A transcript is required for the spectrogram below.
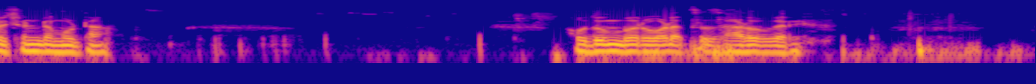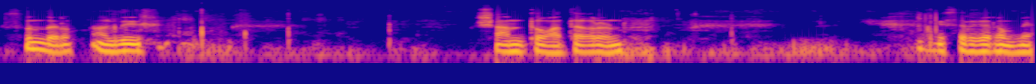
प्रचंड मोठा. औदुंबर वडाचं झाड वगैरे. सुंदर अगदी शांत वातावरण. निसर्गरम्य.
